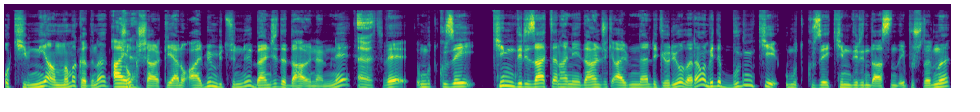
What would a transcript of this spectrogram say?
O kimliği anlamak adına Aynen. çok şarkı yani o albüm bütünlüğü bence de daha önemli. Evet. Ve Umut Kuzey kimdir zaten hani daha önceki albümlerde görüyorlar ama bir de bugünkü Umut Kuzey kimdirin de aslında ipuçlarını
